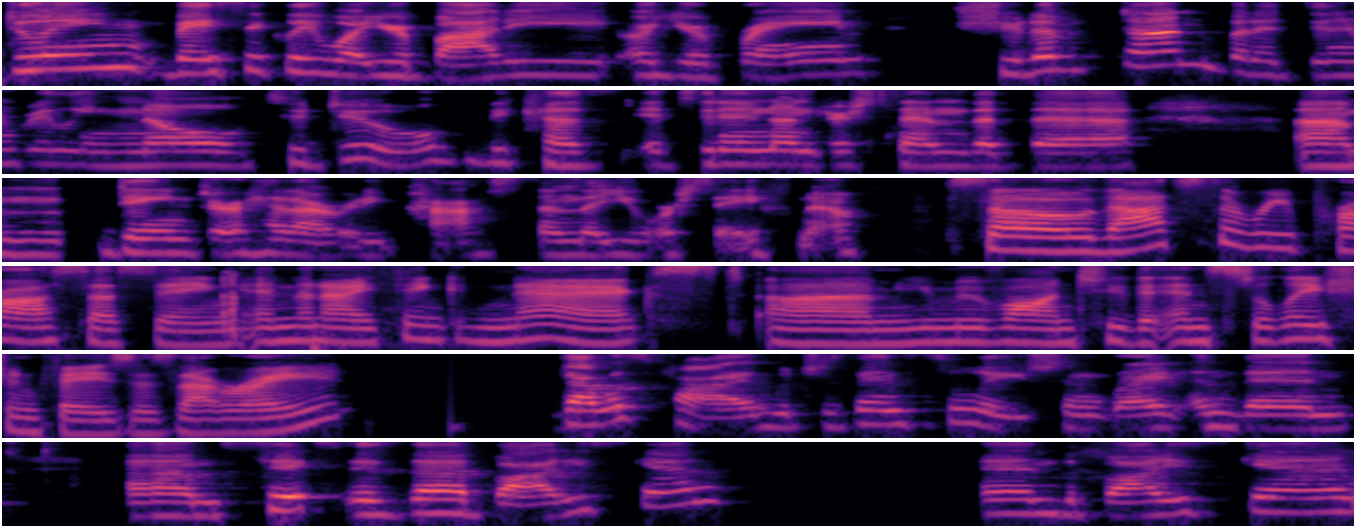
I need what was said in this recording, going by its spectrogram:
doing basically what your body or your brain should have done but it didn't really know to do because it didn't understand that the um, danger had already passed and that you were safe now so that's the reprocessing. And then I think next um, you move on to the installation phase. Is that right? That was five, which is the installation, right? And then um, six is the body scan. And the body scan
